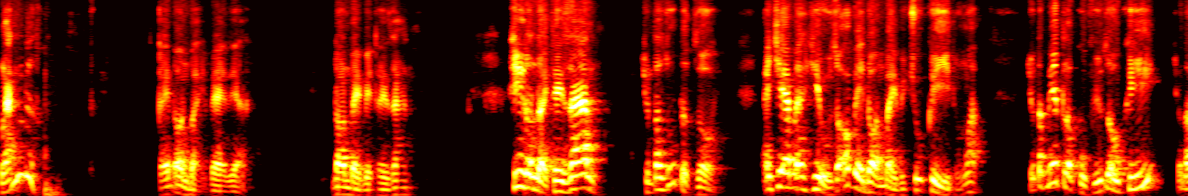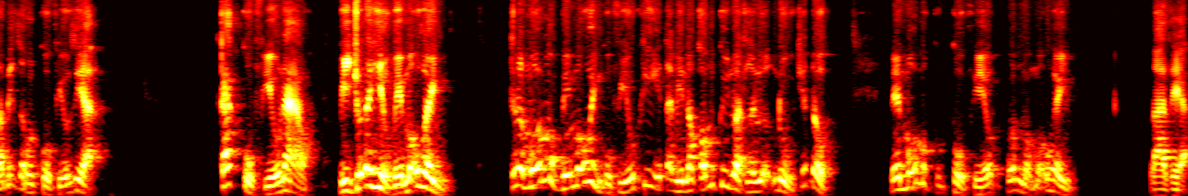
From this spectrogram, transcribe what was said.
ngắn được. Cái đòn bẩy về gì ạ? Đòn bẩy về thời gian. Khi đòn bẩy thời gian chúng ta rút được rồi. Anh chị em hiểu rõ về đòn bẩy về chu kỳ đúng không ạ? Chúng ta biết là cổ phiếu dầu khí chúng ta biết rằng cổ phiếu gì ạ? Các cổ phiếu nào? Vì chúng ta hiểu về mẫu hình. Tức là mỗi một cái mẫu hình cổ phiếu khi tại vì nó có một quy luật là lượng đủ chất đủ, nên mỗi một cổ phiếu mỗi một mẫu hình là gì ạ?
